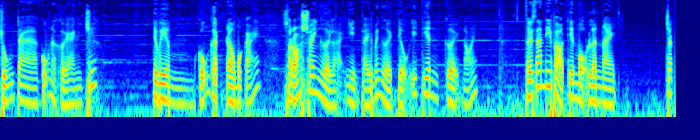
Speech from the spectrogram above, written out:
chúng ta cũng là khởi hành chứ? Tiêu viêm cũng gật đầu một cái, sau đó xoay người lại nhìn thấy mấy người tiểu y tiên cười nói, thời gian đi vào thiên mộ lần này chắc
